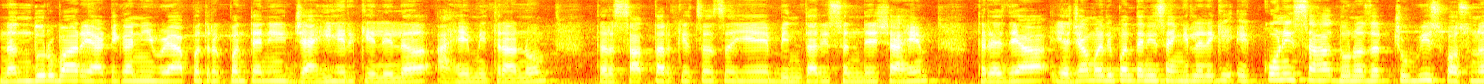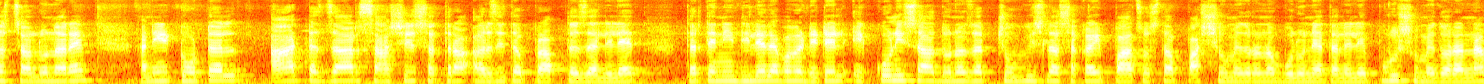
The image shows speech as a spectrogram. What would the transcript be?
नंदुरबार या ठिकाणी वेळापत्रक पण त्यांनी जाहीर केलेलं आहे मित्रांनो. तर सात तारखेचंच हे बिनतारी संदेश आहे. तर या याच्यामध्ये पण त्यांनी सांगितलेलं आहे की एकोणीस सहा दोन हजार चोवीसपासूनच चालू होणार आहे. आणि टोटल आठ हजार सहाशे सतरा अर्ज इथं प्राप्त झालेले आहेत. तर त्यांनी दिलेलं बघा डिटेल एकोणीस सहा दोन हजार चोवीसला सकाळी पाच वाजता पाचशे उमेदवारांना बोलवण्यात आलेले पुरुष उमेदवारांना.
